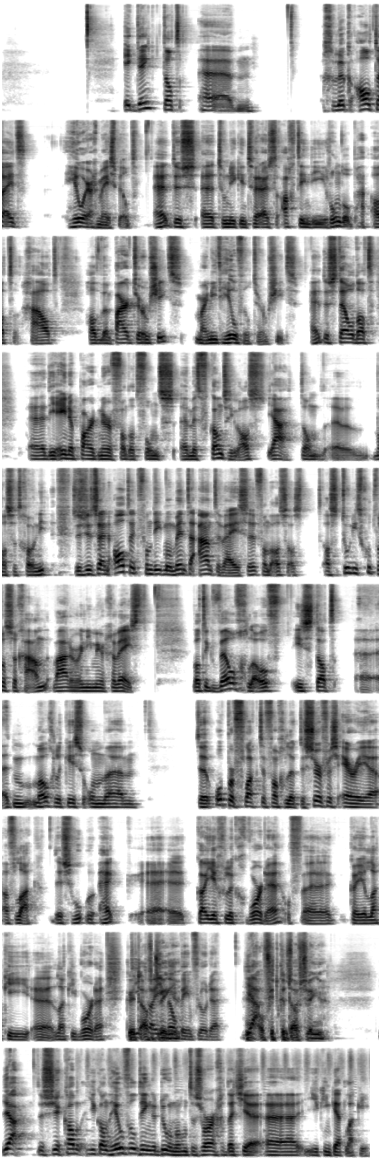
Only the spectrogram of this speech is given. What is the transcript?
Ik denk dat geluk altijd heel erg meespeelt. Dus uh, toen ik in 2018 die ronde op had gehaald, hadden we een paar term sheets, maar niet heel veel term sheets. Dus stel dat uh, die ene partner van dat fonds uh, met vakantie was, ja, dan was het gewoon niet. Dus er zijn altijd van die momenten aan te wijzen van als, als, als het toen niet goed was gegaan, waren we er niet meer geweest. Wat ik wel geloof, is dat het mogelijk is om um, de oppervlakte van geluk, de surface area of luck. Dus hoe he, uh, kan je gelukkig worden of uh, kan je lucky, uh, lucky worden? Kun je het kan je wel beïnvloeden. Ja, ja, of je het kunt dus afdwingen. Ja, dus je kan, je kan heel veel dingen doen om te zorgen dat je je can get lucky.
